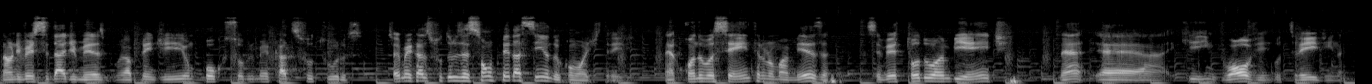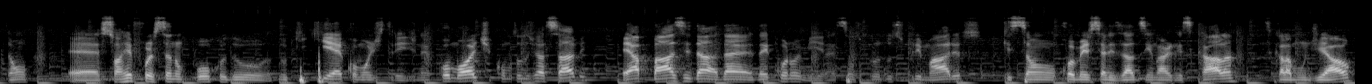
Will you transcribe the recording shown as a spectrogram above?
Na universidade mesmo, eu aprendi um pouco sobre mercados futuros. Só que mercados futuros é só um pedacinho do commodity trading. Né? Quando você entra numa mesa, você vê todo o ambiente né, é, que envolve o trading. Né? Então, é, só reforçando um pouco do, do que, que é commodity trade. Né? Commodity, como todos já sabem, é a base da, da, da economia. Né? São os produtos primários que são comercializados em larga escala, escala mundial,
